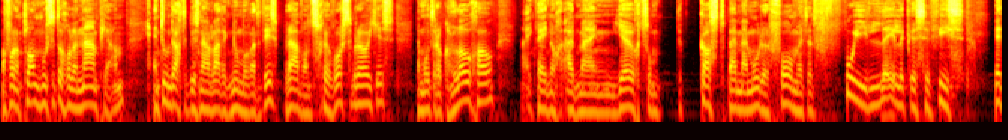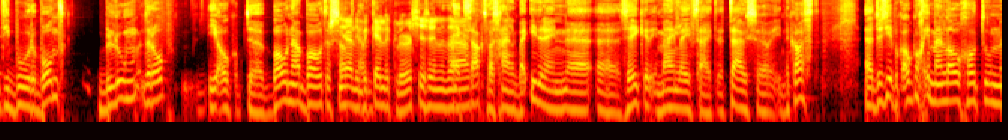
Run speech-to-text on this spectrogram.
Maar voor een klant moest er toch wel een naampje aan. En toen dacht ik dus, nou laat ik noemen wat het is. Brabants Schil worstenbroodjes. Dan moet er ook een logo. Nou, ik weet nog uit mijn jeugd stond de kast bij mijn moeder vol met het foei lelijke servies. Met die boerenbond bloem erop. Die ook op de Bona-boter zat. Ja, die bekende kleurtjes inderdaad. Exact, waarschijnlijk bij iedereen, uh, uh, zeker in mijn leeftijd, uh, thuis in de kast. dus die heb ik ook nog in mijn logo toen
